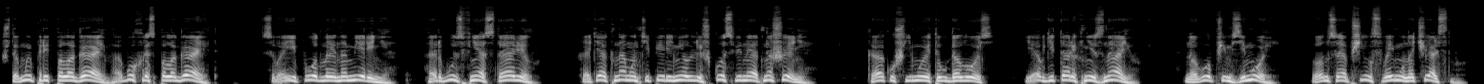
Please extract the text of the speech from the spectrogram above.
что мы предполагаем, а Бог располагает. Свои подлые намерения Арбузов не оставил, хотя к нам он теперь имел лишь косвенные отношения. Как уж ему это удалось, я в деталях не знаю, но в общем зимой он сообщил своему начальству,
